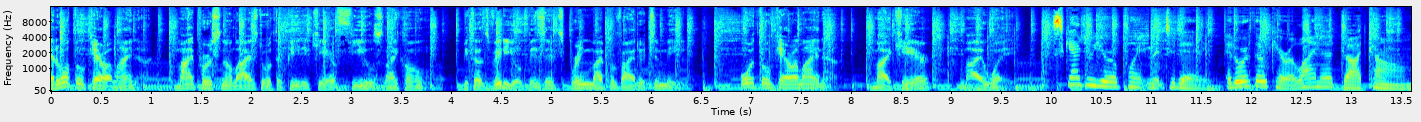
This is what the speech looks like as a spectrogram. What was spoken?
At Ortho Carolina, my personalized orthopedic care feels like home because video visits bring my provider to me. Ortho Carolina, my care, my way. Schedule your appointment today at orthocarolina.com.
